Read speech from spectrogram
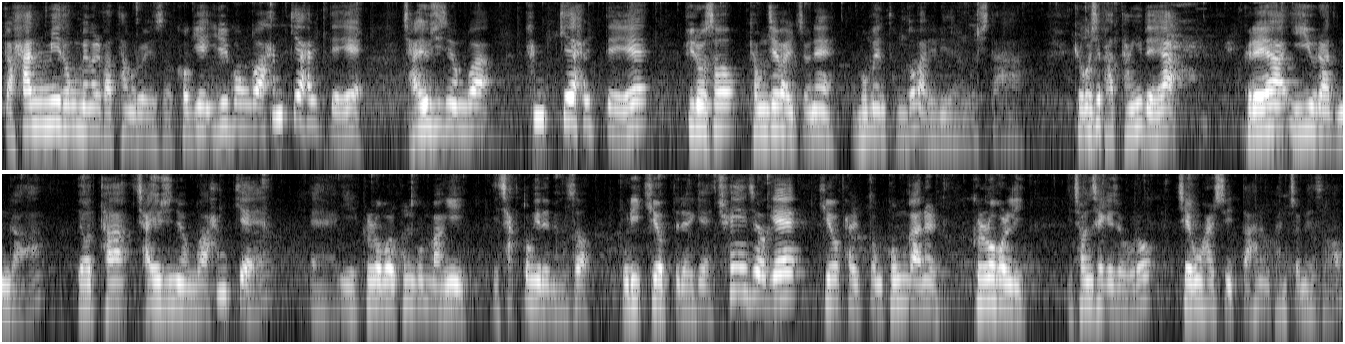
그러니까 한미 동맹을 바탕으로 해서 거기에 일본과 함께 할 때에 자유진영과 함께 할 때에 비로소 경제 발전의 모멘텀도 마련이 되는 것이다. 그것이 바탕이 돼야 그래야 EU라든가 여타 자유진영과 함께 에, 이 글로벌 공급망이 작동이 되면서 우리 기업들에게 최적의 기업 활동 공간을 글로벌리 전 세계적으로 제공할 수 있다 하는 관점에서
